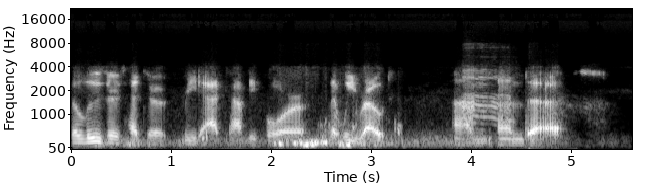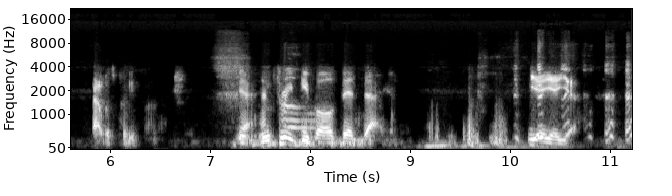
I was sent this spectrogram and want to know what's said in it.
the losers had to read ad copy for that we wrote, um, Ah. and uh, that was pretty fun. Actually. Yeah, and three Oh. people did that. Yeah, yeah, yeah.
